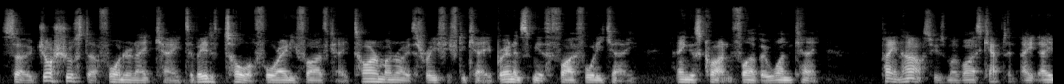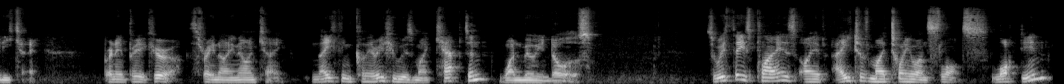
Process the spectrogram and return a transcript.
So, Josh Schuster, 408k, Tevita Tatola, 485k, Tyrone Munro, 350k, Brandon Smith, 540k, Angus Crichton, 501k, Payne Haas, who's my vice captain, 880k, Brendan Piakura, 399k, Nathan Cleary, who is my captain, $1 million. So with these players, I have eight of my 21 slots locked in,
